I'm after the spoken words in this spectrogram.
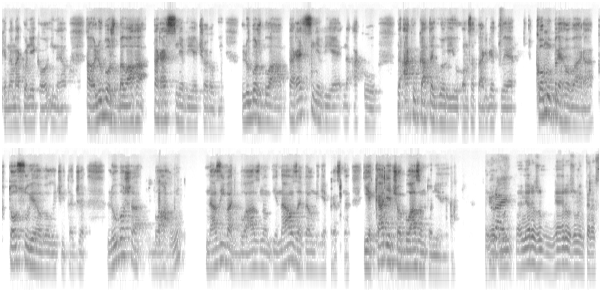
keď namarko niekoho iného. Ale Ľuboš Blaha presne vie, čo robí. Ľuboš Blaha presne vie, na akú, na akú kategóriu on sa targetuje, komu prehovára, kto sú jeho voliči. Takže Ľuboša Blahu nazývať bláznom je naozaj veľmi nepresné. Je kade, čo blázon to nie je. Ja, ja nerozum, nerozumiem teraz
